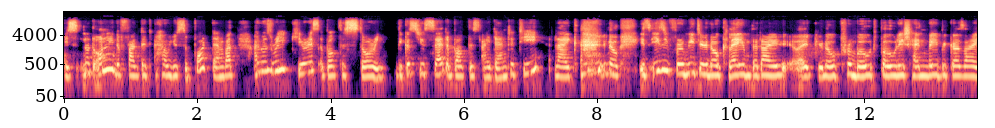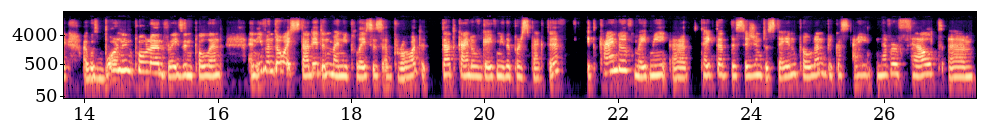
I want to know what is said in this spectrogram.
is not only the fact that how you support them but i was really curious about the story because you said about this identity like you know it's easy for me to you know claim that i like you know promote polish handmade because i i was born in poland raised in poland and even though i studied in many places abroad that kind of gave me the perspective it kind of made me uh, take that decision to stay in poland because i never felt um,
